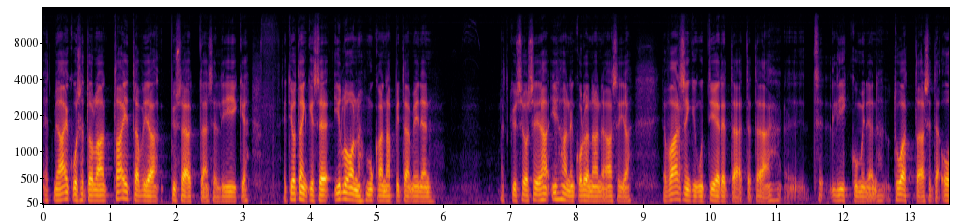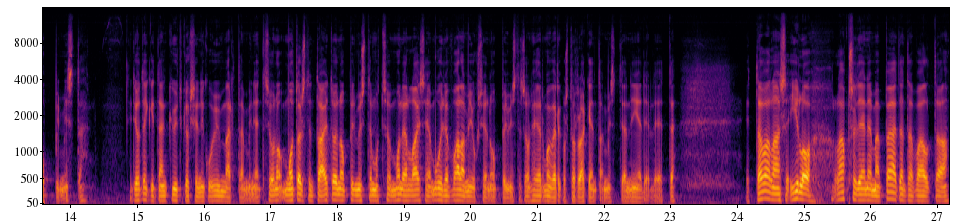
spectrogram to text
että me aikuiset ollaan taitavia pysäyttämään se liike, että jotenkin se ilon mukana pitäminen, että kyllä se on se ihan, ihan niin olennainen asia, ja varsinkin kun tiedetään, että tämä liikkuminen tuottaa sitä oppimista, että jotenkin tämän kytköksen niin kuin ymmärtäminen, että se on motoristen taitojen oppimista, mutta se on monenlaisia muiden valmiuksien oppimista, se on hermoverkoston rakentamista ja niin edelleen. Että, että tavallaan se ilo, lapselle enemmän päätäntävaltaa,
